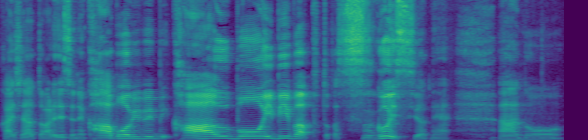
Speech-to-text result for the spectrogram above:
会社だとあれですよね、カーボーイビビ、カウボーイビバップとかすごいっすよね。あの、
